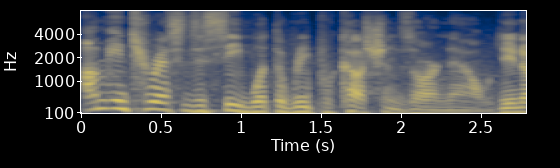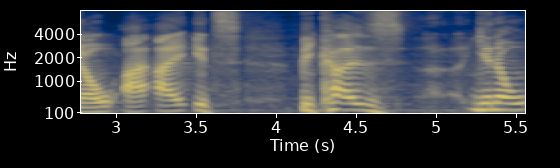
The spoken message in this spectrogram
I am interested to see what the repercussions are now. You know, I, I it's because you know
